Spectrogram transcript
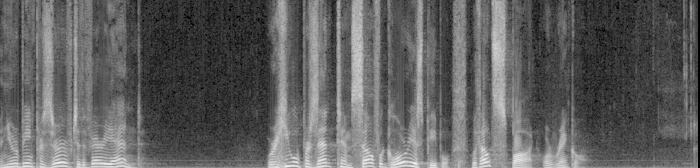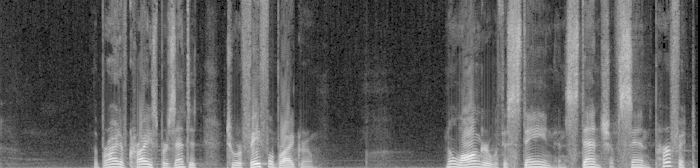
And you are being preserved to the very end, where He will present to Himself a glorious people without spot or wrinkle. The bride of Christ presented to her faithful bridegroom, no longer with the stain and stench of sin, perfect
